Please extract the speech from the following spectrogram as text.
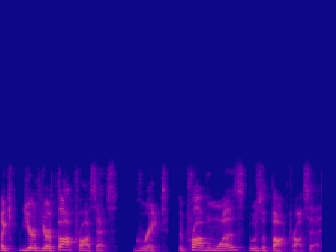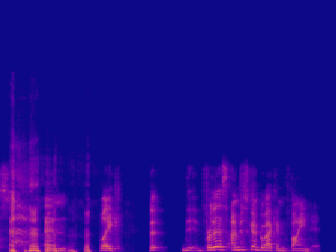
like your your thought process, great. The problem was it was a thought process, and like the, the for this, I'm just gonna go back and find it.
